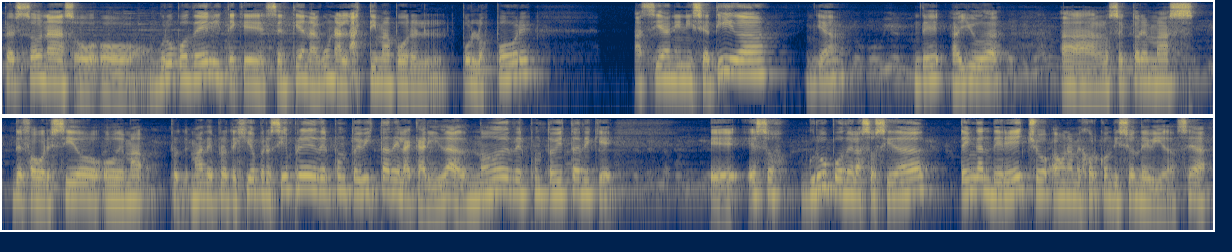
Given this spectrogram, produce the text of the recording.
personas o, grupos de élite que sentían alguna lástima por, el, por los pobres, hacían iniciativa, ¿ya? De ayuda a los sectores más desfavorecidos o de más, más desprotegidos, pero siempre desde el punto de vista de la caridad, no desde el punto de vista de que eh, esos grupos de la sociedad tengan derecho a una mejor condición de vida. O sea,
